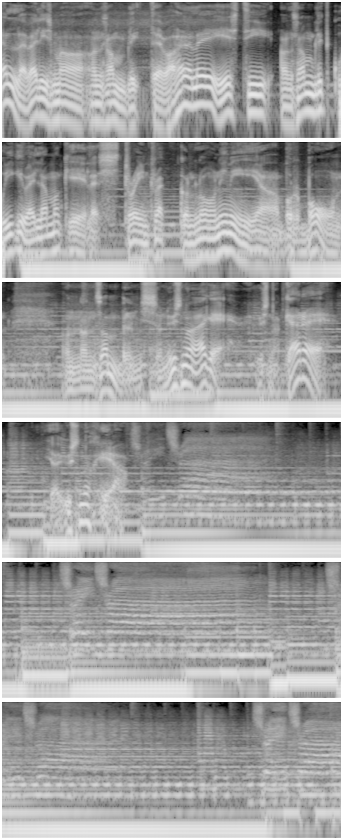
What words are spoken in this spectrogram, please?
Jälle välismaa ansamblite vahele Eesti ansamblid, kuigi väljamaa keeles. Train Track on loo nimi ja Bourbon on ansambel, mis on üsna äge, üsna käre ja üsna hea Train track, train track, train track.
